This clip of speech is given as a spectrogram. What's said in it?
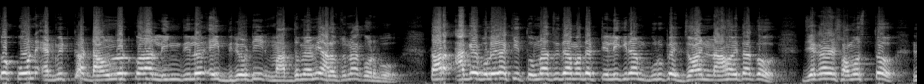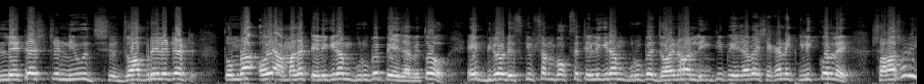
তো কোন অ্যাডমিট কার্ড ডাউনলোড করার লিঙ্ক দিল এই ভিডিওটির মাধ্যমে আমি আলোচনা করব। তার আগে বলে রাখি, তোমরা যদি আমাদের টেলিগ্রাম গ্রুপে জয়েন না হয়ে থাকো, যেখানে সমস্ত লেটেস্ট নিউজ জব রিলেটেড তোমরা ওই আমাদের টেলিগ্রাম গ্রুপে পেয়ে যাবে। তো এই ভিডিও ডিসক্রিপশন বক্সে টেলিগ্রাম গ্রুপে জয়েন হওয়ার লিঙ্কটি পেয়ে যাবে। সেখানে ক্লিক করলে সরাসরি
